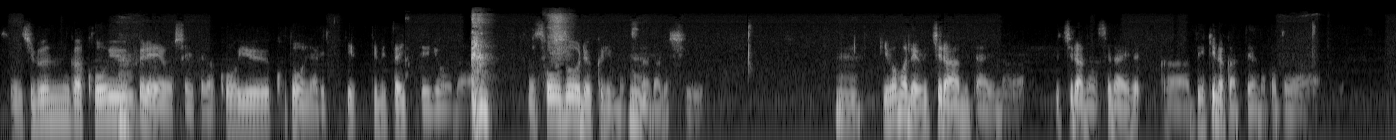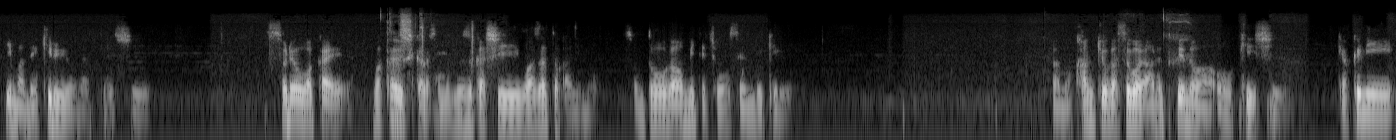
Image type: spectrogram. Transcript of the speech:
その自分がこういうプレーをしていたら、こういうことをやり、やってみたいっていうような、想像力にもつながるし、うん。今までうちらみたいな、うちらの世代ができなかったようなことは、今できるようになってるし、それを若い、若いうちからその難しい技とかにも、その動画を見て挑戦できる、あの、環境がすごいあるっていうのは大きいし、逆に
